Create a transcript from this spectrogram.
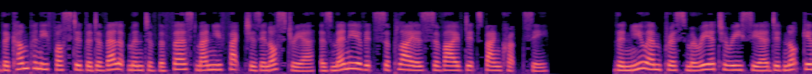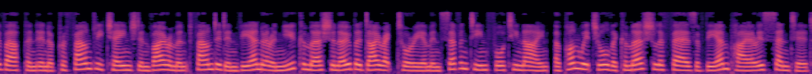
the company fostered the development of the first manufactures in Austria, as many of its suppliers survived its bankruptcy. The new Empress Maria Theresia did not give up and in a profoundly changed environment founded in Vienna a new Commercian Oberdirektorium in 1749, upon which all the commercial affairs of the empire is centered.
